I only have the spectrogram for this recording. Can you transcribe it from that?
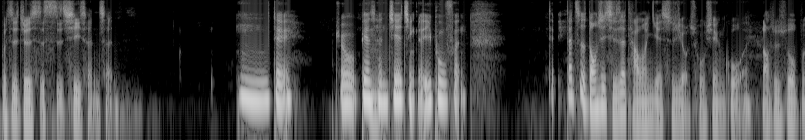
不是就是死气沉沉。嗯，对，就变成街景的一部分。嗯、对，但这个东西其实，在台湾也是有出现过。哎，老实说，不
